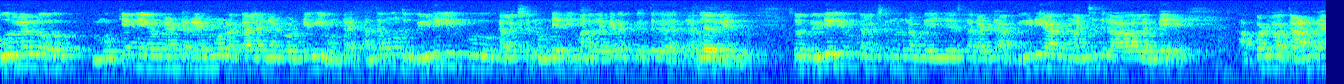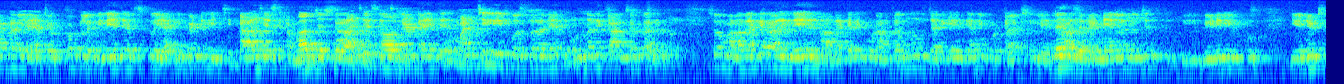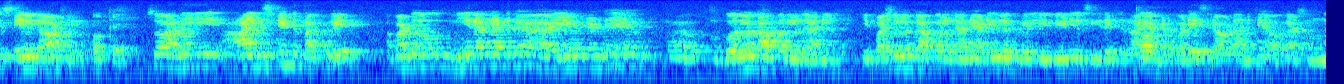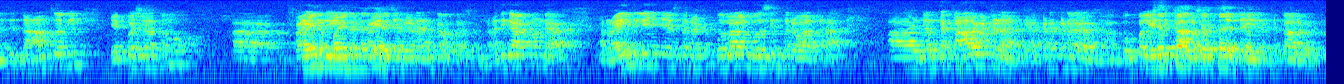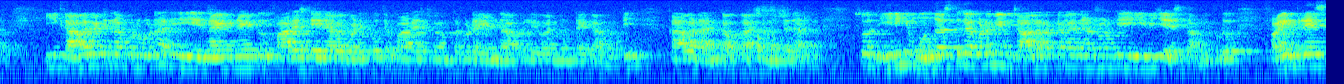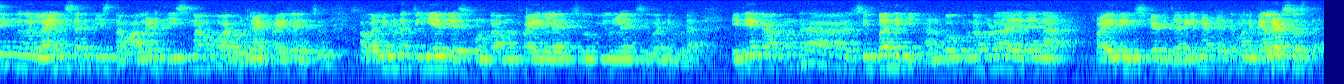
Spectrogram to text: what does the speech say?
ఊర్లలో ముఖ్యంగా ఏమిటంటే రెండు మూడు రకాలైనటువంటివి ఉంటాయి. అంతకుముందు బీడీ లీఫ్ కలెక్షన్ ఉండేది. మన దగ్గర పెద్దగా జరగలేదు. సో బీడీ లీఫ్ కలెక్షన్ ఉన్నప్పుడు ఏం చేస్తారంటే ఆ బీడీ ఆకు మంచిది రావాలంటే అప్పట్లో కాంట్రాక్టర్లు చుట్టుపక్కల విలేజర్స్కు అగ్గిపెట్టెలు ఇచ్చి కాల్ చేసి కాల్ చేసి కాల్ చేసి అవును. ఇచ్చినట్టయితే మంచి లీఫ్ వస్తుంది అనేది ఉన్నది కాన్సెప్ట్ అది. సో మన దగ్గర అది లేదు. నా దగ్గర ఇప్పుడు అంతకుముందు జరిగేది కానీ ఇప్పుడు కలెక్షన్ లేదు. లేదు. రెండేళ్ళ నుంచి బీడీ లీఫ్ యూనిట్స్ సేల్ కావట్లేదు. ఓకే. సో అది ఆ ఇన్సిడెంట్ తక్కువే. బట్ మీరు అన్నట్టుగా ఏమిటంటే గొర్రెల కాపర్లు కానీ ఈ పశువుల కాపర్లు కానీ అడవిలోకి వెళ్ళి బీడీలు సిగరెట్లు తాగి అక్కడ పడేసి రావడానికి అవకాశం ఉన్నది. దాంతో ఎక్కువ శాతం ఫైర్ జరగడానికి అవకాశం ఉంది. అది కాకుండా రైతులు ఏం చేస్తారంటే పొలాలు కోసిన తర్వాత ఇదంతా కాలబెట్టడానికి అక్కడక్కడ కుప్పలు వేసి ఇదంతా. కాలబెడతారు. ఈ కాలబెట్టినప్పుడు కూడా అది నైట్ నైట్ ఫారెస్ట్ ఏరియాలో పడిపోతే ఫారెస్ట్ అంతా కూడా ఎండ ఆకులు ఇవన్నీ ఉంటాయి కాబట్టి కాలడానికి అవకాశం ఉంటుంది అట్లా. సో దీనికి ముందస్తుగా కూడా మేము చాలా రకాలైనటువంటి ఇవి చేస్తాం. ఇప్పుడు ఫైర్ రేసింగ్ లైన్స్ అని తీస్తాం. ఆల్రెడీ తీసినాము అవి ఉన్నాయి ఫైర్ లైన్స్. అవన్నీ కూడా క్లియర్ చేసుకుంటాము ఫైర్ లైన్స్ వ్యూ లైన్స్ ఇవన్నీ కూడా. ఇదే కాకుండా సిబ్బందికి అనుకోకుండా కూడా ఏదైనా ఫైర్ ఇన్సిడెంట్ జరిగినట్టయితే మనకి అలర్ట్స్ వస్తాయి.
